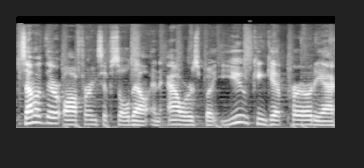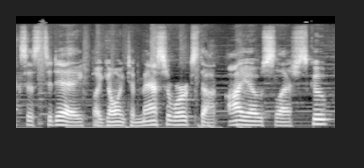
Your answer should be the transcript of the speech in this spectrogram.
Some of their offerings have sold out in hours, but you can get priority access today by going to masterworks.io slash scoop.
